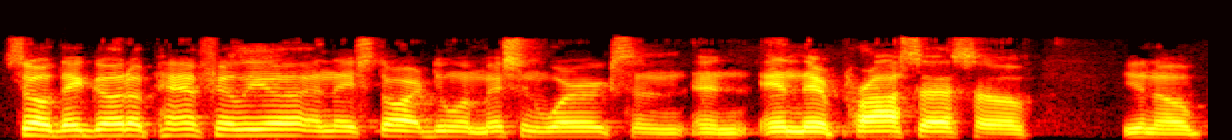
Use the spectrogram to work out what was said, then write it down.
So they go to Pamphylia and they start doing mission works and, and in their process of, you know,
